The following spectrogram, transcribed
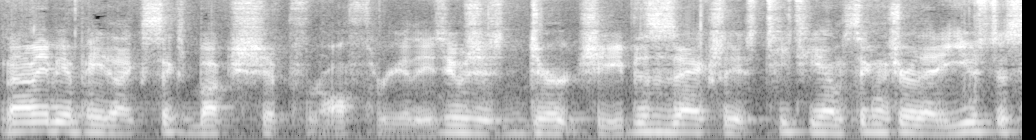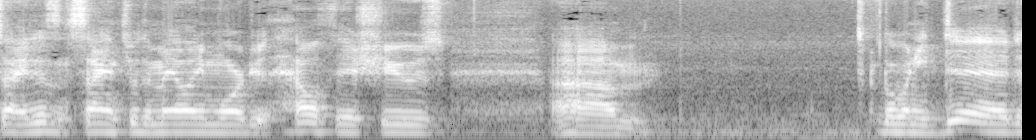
Now maybe I paid like six bucks ship for all three of these. It was just dirt cheap. This is actually his TTM signature that he used to sign. He doesn't sign through the mail anymore due to health issues. Um, but when he did,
